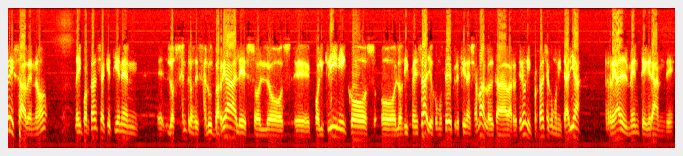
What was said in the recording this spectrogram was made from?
ustedes saben, ¿no? La importancia que tienen eh, los centros de salud barriales o los eh, policlínicos o los dispensarios, como ustedes prefieran llamarlo, de cada barrio. Tiene una importancia comunitaria realmente grande,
